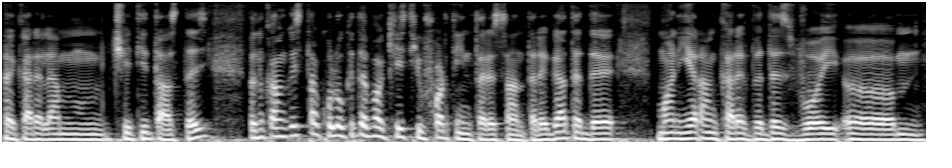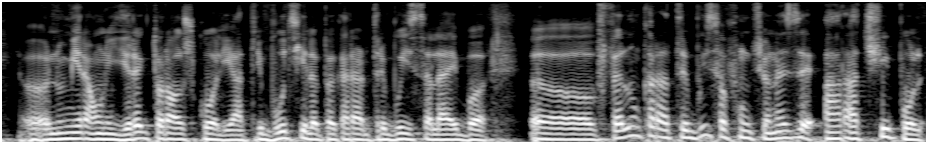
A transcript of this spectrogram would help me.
pe care le-am citit astăzi, pentru că am găsit acolo câteva chestii foarte interesante legate de maniera în care vedeți voi uh, uh, numirea unui director al școlii, atribuțiile pe care ar trebui să le aibă, uh, felul în care ar trebui să funcționeze aracipul.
